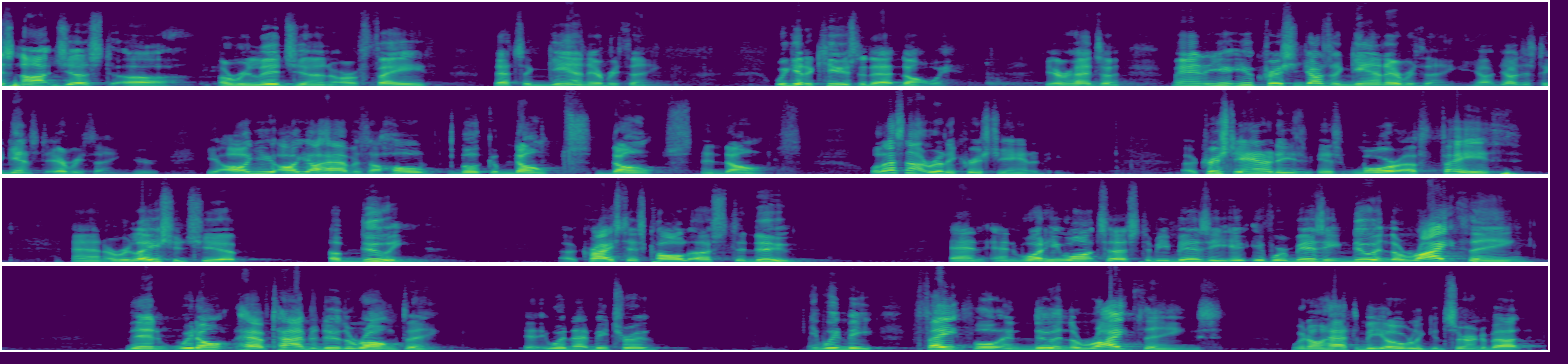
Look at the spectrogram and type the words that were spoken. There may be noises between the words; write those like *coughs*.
is not just a, a religion or a faith that's again everything. We get accused of that, don't we? You ever had some, man, you, you Christians, y'all just against everything. Y'all, y'all just against everything. You're, you, all, you, all y'all have is a whole book of don'ts, don'ts, and don'ts. Well, that's not really Christianity. Uh, Christianity is, is more a faith and a relationship of doing. Uh, Christ has called us to do. And, and what he wants us to be busy, if we're busy doing the right thing, then we don't have time to do the wrong thing. Wouldn't that be true? If we'd be faithful in doing the right things, we don't have to be overly concerned about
